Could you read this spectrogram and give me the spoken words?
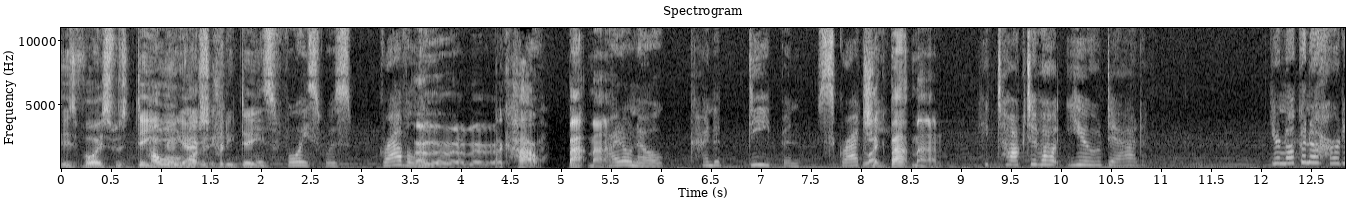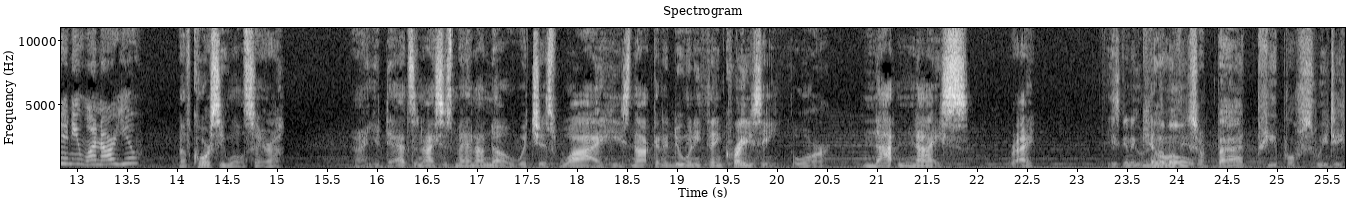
his voice was deep. How old yeah, was it was he? pretty deep. His voice was gravelly. Like how? Batman. I don't know, kind of deep and scratchy. Like Batman. he talked about you, Dad. You're not gonna hurt anyone, are you? Of course he won't, Sarah. Uh, your dad's the nicest man I know, which is why he's not gonna do anything crazy or not nice, right? He's gonna You kill know them all. these are bad people, sweetie.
